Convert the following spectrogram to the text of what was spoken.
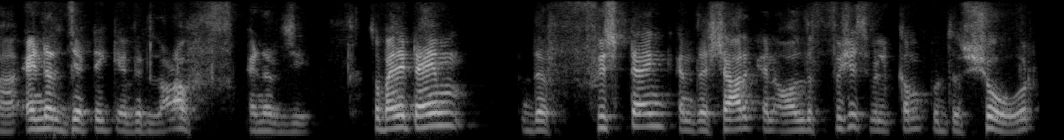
uh, energetic and with a lot of energy. So by the time the fish tank and the shark and all the fishes will come to the shore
